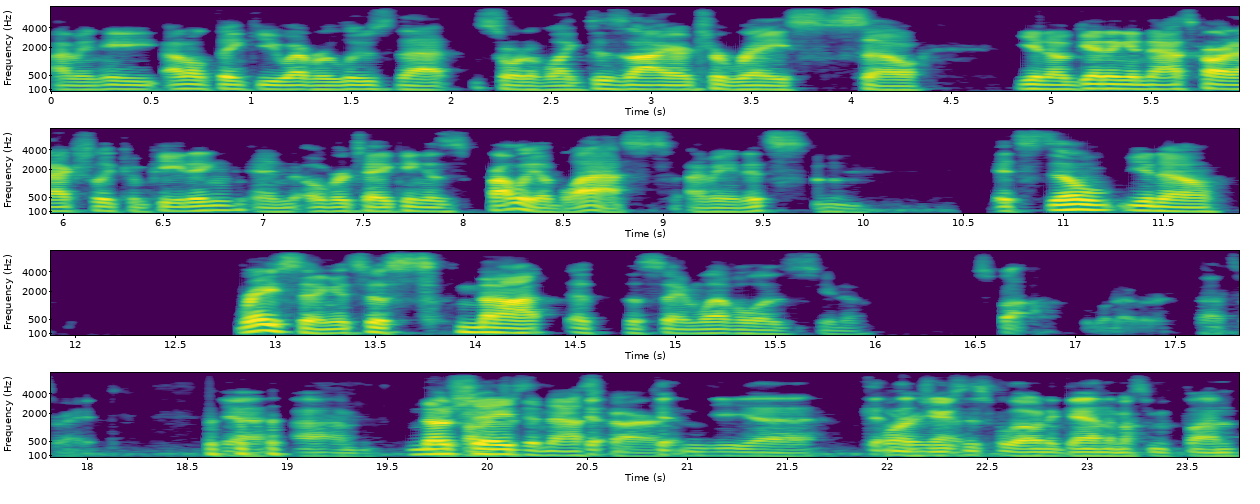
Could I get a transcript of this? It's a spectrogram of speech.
I mean, he. I don't think you ever lose that sort of like desire to race. So, you know, getting in NASCAR and actually competing and overtaking is probably a blast. I mean, it's Mhm. it's still you know racing. It's just not at the same level as you know Spa whatever. That's right. Yeah. Um, No shade to NASCAR. Getting, the uh, getting Or, the yeah. juices flowing again. That must have been fun.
